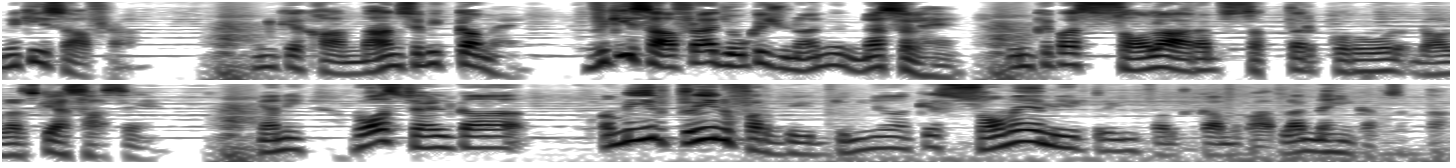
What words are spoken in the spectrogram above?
विकी साफरा उनके खानदान से भी कम है। विकी साफरा जो कि यूनानी नस्ल हैं। उनके पास 16 अरब 70 करोड़ डॉलर्स के असासे हैं। यानी रॉस चाइल्ड का अमीर तरीन फर्द भी दुनिया के सौवें अमीर तरीन फर्द का मुकाबला नहीं कर सकता।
